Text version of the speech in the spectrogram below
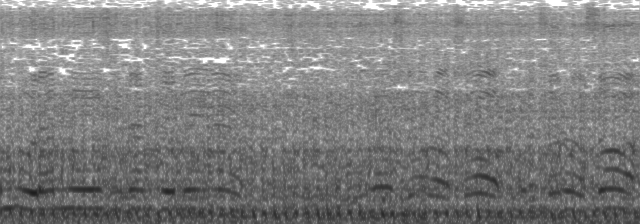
rame sinan kene. Rosok rosok, rosok rosok.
